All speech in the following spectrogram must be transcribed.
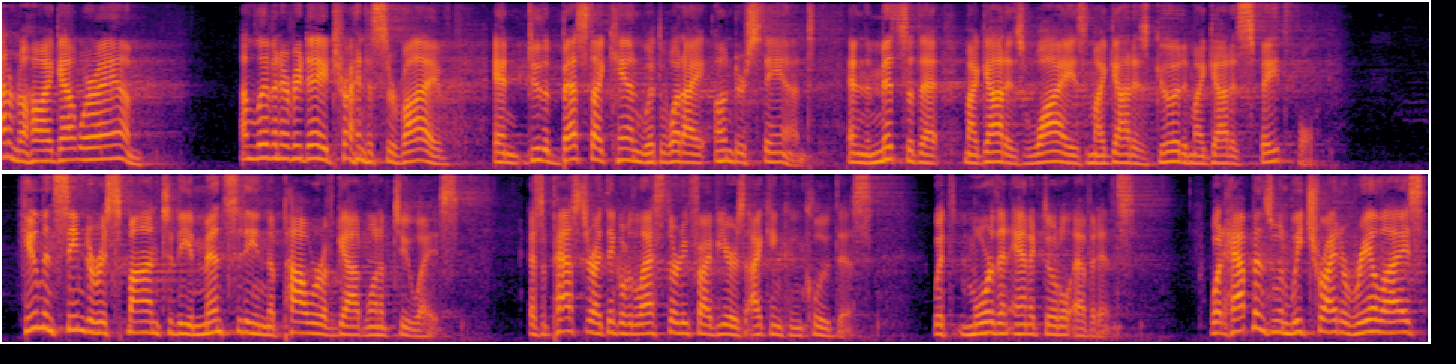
I don't know how I got where I am. I'm living every day trying to survive and do the best I can with what I understand. And in the midst of that, my God is wise, my God is good, and my God is faithful. Humans seem to respond to the immensity and the power of God one of two ways. As a pastor, I think over the last 35 years, I can conclude this with more than anecdotal evidence. What happens when we try to realize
